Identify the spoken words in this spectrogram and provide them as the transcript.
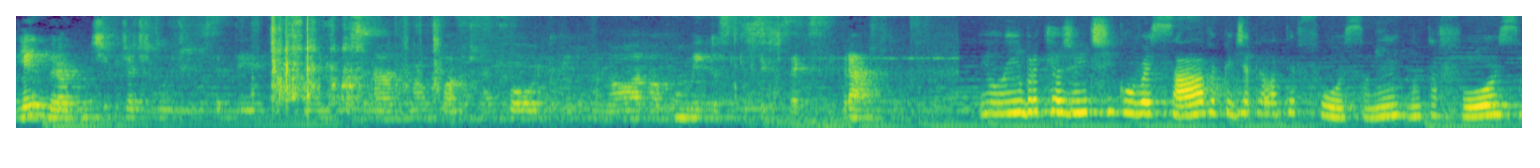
lembra algum tipo de atitude que você teve proporcionado de uma forma de conforto a dona Norma? Algum momento assim que você consegue se lembrar? Eu lembro que a gente conversava e pedia para ela ter força, né? Muita força,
